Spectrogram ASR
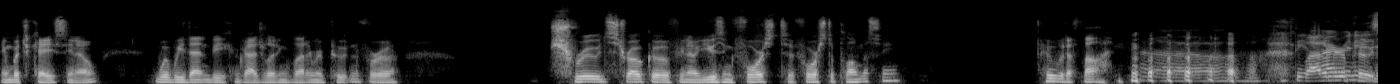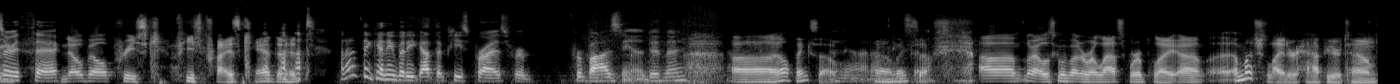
In which case, you know, would we then be congratulating Vladimir Putin for a shrewd stroke of, you know, using force to force diplomacy? Who would have thought? The Vladimir ironies Putin. are thick. Nobel Peace, Peace Prize candidate. I don't think anybody got the Peace Prize for for Bosnia, did they? uh, I don't think so. No, I don't think so. Um, all right, let's move on to our last wordplay. Um, a much lighter, happier tone.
